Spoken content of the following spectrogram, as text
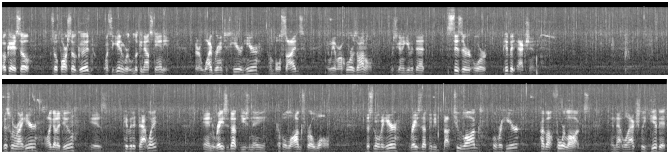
Okay, so, so far so good. Once again, we're looking outstanding. There are Y branches here and here on both sides, and we have our horizontal, which is gonna give it that scissor or pivot action. This one right here, all I gotta do is pivot it that way and raise it up using a couple logs for a wall. This one over here, raise it up maybe about two logs. Over here, probably about four logs. And that will actually give it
